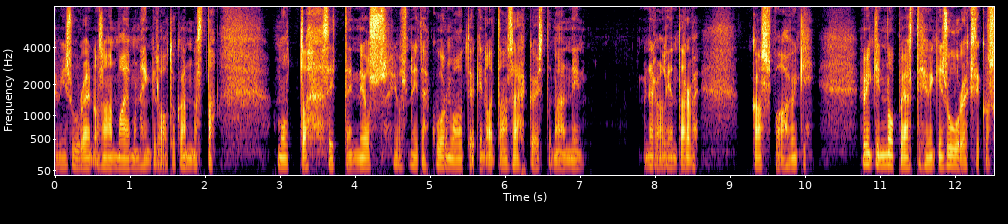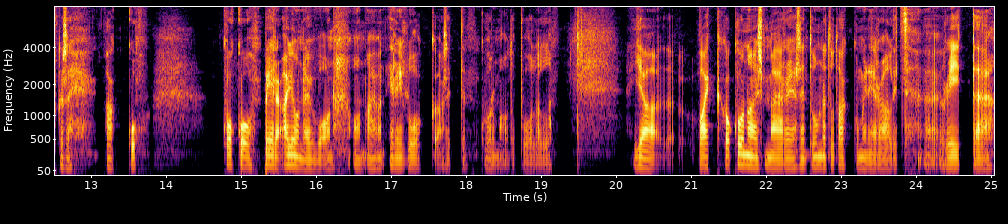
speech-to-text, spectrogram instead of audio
hyvin suureen osaan maailman henkilöautokannasta. Mutta sitten jos, jos niitä kuorma-autojakin aletaan sähköistämään, niin mineraalien tarve kasvaa hyvinkin, hyvinkin nopeasti, hyvinkin suureksi, koska se akku koko per ajoneuvo on, on aivan eri luokkaa sitten kuorma-autopuolella. Ja vaikka kokonaismäärä ja sen tunnetut akkumineraalit riittää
